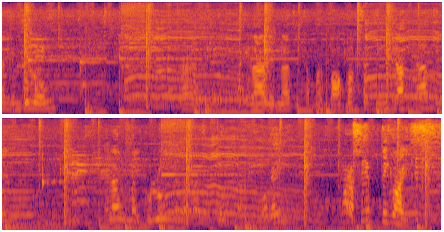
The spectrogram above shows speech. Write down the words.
Kailangan yung gulong. Kailangan ilalim natin kapag babagsak yung jack natin. Kailangan may gulong na nakasuporta. Okay? For safety guys.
